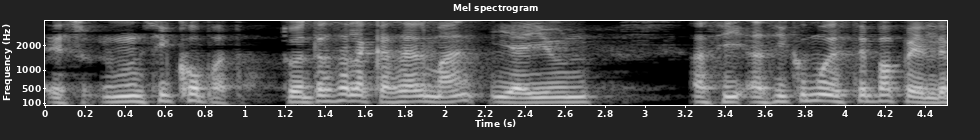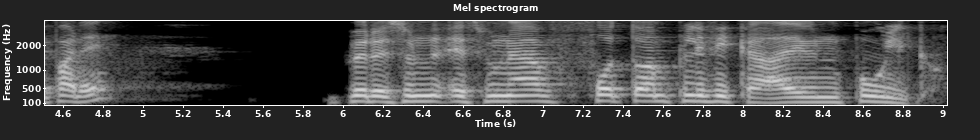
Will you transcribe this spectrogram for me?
es un psicópata. Tú entras a la casa del man y hay un... Así, así como este papel de pared, pero es, un, es una foto amplificada de un público.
